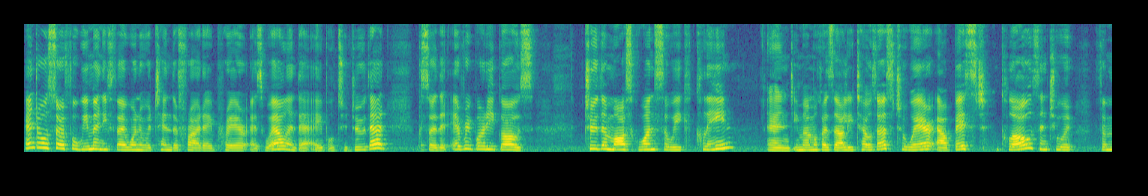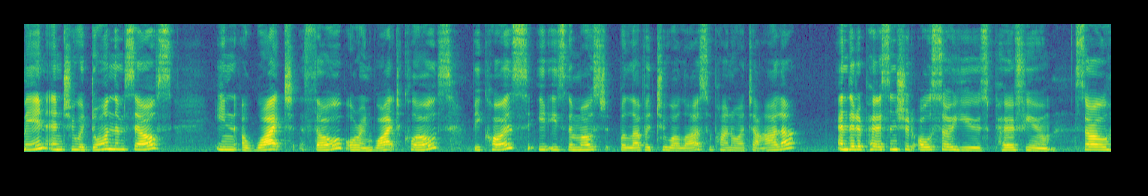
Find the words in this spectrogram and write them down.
and also for women if they want to attend the Friday prayer as well and they're able to do that, so that everybody goes to the mosque once a week clean. And Imam Ghazali tells us to wear our best clothes and to for men and to adorn themselves in a white thobe or in white clothes because it is the most beloved to Allah subhanahu wa ta'ala and that a person should also use perfume. So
